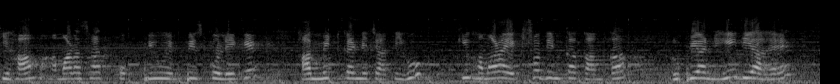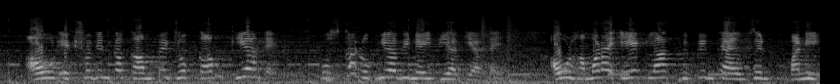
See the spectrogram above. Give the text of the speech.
कि हम, हमारा साथ फ्यू एम को लेके हम मीट करने चाहती हूँ कि हमारा 100 दिन का काम का रुपया नहीं दिया है और 100 दिन का काम पे जो काम किया है, उसका रुपया भी नहीं दिया गया है। और हमारा एक लाख फिफ्टीन थाउज़ेंड मनी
